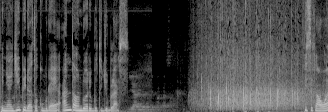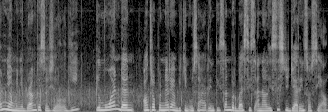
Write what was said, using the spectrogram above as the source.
penyaji pidato kebudayaan tahun 2017. Fisikawan yang menyeberang ke sosiologi, ilmuwan dan entrepreneur yang bikin usaha rintisan berbasis analisis jejaring sosial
